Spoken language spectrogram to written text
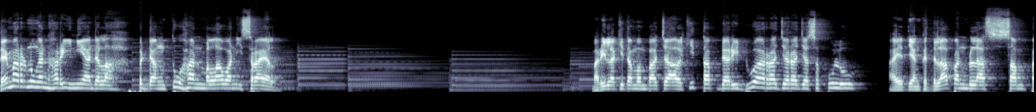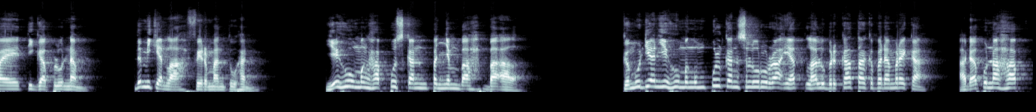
Tema renungan hari ini adalah Pedang Tuhan melawan Israel. Marilah kita membaca Alkitab dari dua Raja-Raja 10 ayat yang ke-18 sampai 36. Demikianlah firman Tuhan. Yehu menghapuskan penyembah Baal. Kemudian Yehu mengumpulkan seluruh rakyat lalu berkata kepada mereka, Adapun Ahab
